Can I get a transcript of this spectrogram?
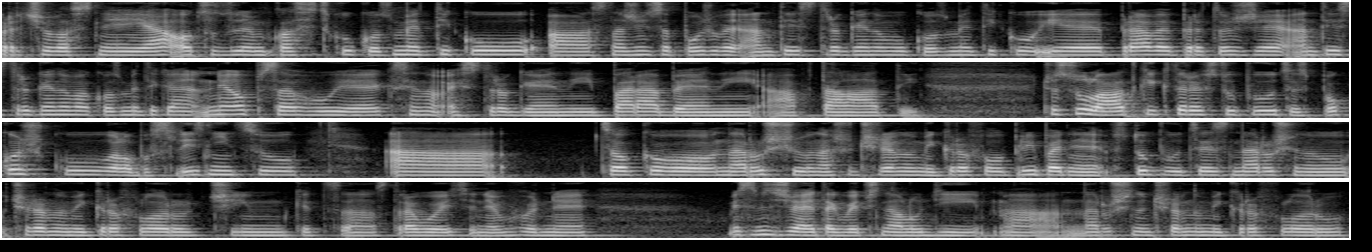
prečo vlastne ja odsudzujem klasickú kozmetiku a snažím sa používať antiestrogenovú kozmetiku je práve preto, že antiestrogenová kozmetika neobsahuje xenoestrogény, parabény a vtaláty čo sú látky, ktoré vstupujú cez pokožku alebo sliznicu a celkovo narušujú našu črevnú mikroflóru, prípadne vstupujú cez narušenú črevnú mikroflóru, čím keď sa stravujete nevhodne. Myslím si, že aj tak väčšina ľudí má narušenú črevnú mikroflóru,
